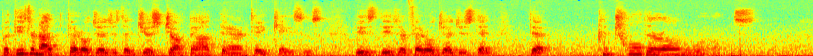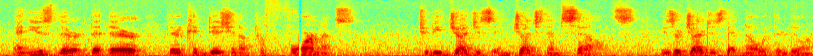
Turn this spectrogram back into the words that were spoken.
But these are not federal judges that just jump out there and take cases. These these are federal judges that that control their own worlds and use their their their condition of performance to be judges and judge themselves. These are judges that know what they're doing.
